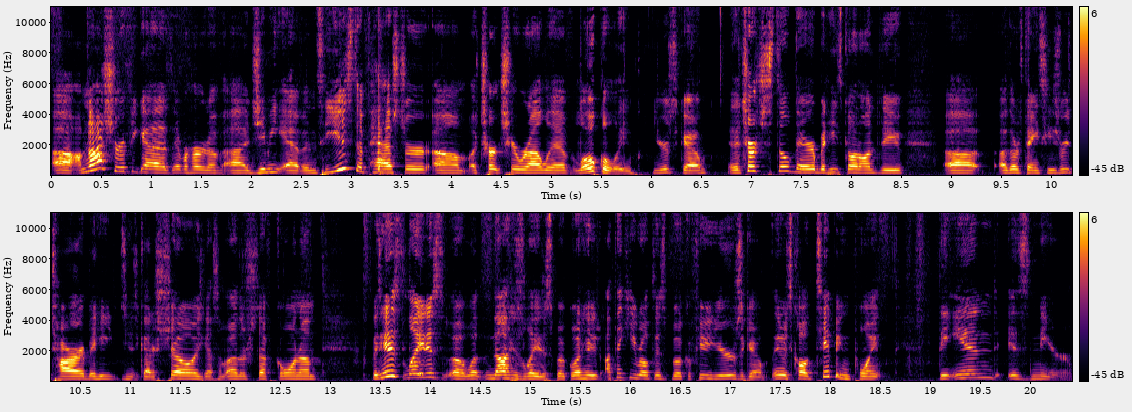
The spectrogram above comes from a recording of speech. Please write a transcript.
uh, I'm not sure if you guys ever heard of uh, Jimmy Evans. He used to pastor um, a church here where I live locally years ago. And the church is still there, but he's gone on to do uh, other things. He's retired, but he, has got a show. He's got some other stuff going on. But his latest, uh, well, not his latest book. He, I think he wrote this book a few years ago. It was called Tipping Point. The end is near.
